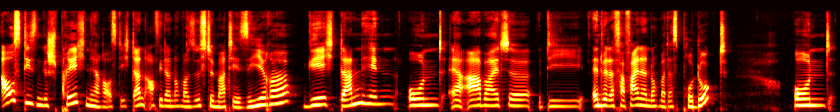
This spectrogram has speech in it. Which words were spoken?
aus diesen Gesprächen heraus, die ich dann auch wieder nochmal systematisiere, gehe ich dann hin und erarbeite die, entweder verfeinere nochmal das Produkt und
